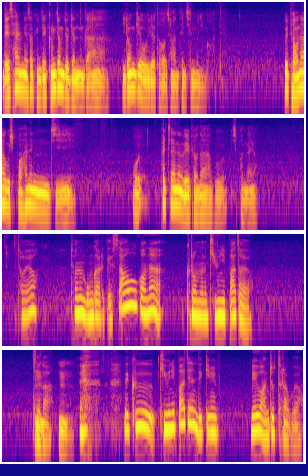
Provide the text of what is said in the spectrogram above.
내 삶에서 굉장히 긍정적이었는가 이런 게 오히려 더 저한테는 질문인 것 같아요. 왜 변화하고 싶어 하는지 어, 팔자는 왜 변화하고 싶었나요? 저요? 저는 뭔가 이렇게 싸우거나 그러면 기운이 빠져요. 제가. 음, 근데 그 기운이 빠지는 느낌이 매우 안 좋더라고요.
